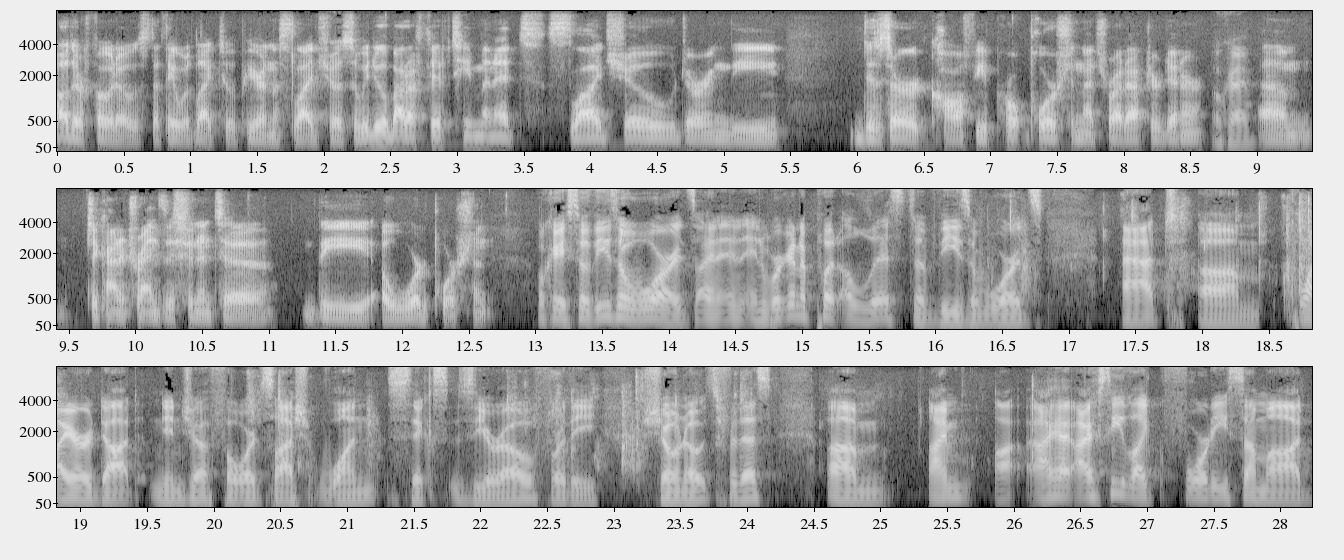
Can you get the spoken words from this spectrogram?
other photos that they would like to appear in the slideshow. So we do about a 15 minute slideshow during the dessert coffee por- portion that's right after dinner Okay. um, to kind of transition into the award portion. Okay, so these awards, and, and, and we're going to put a list of these awards at um, choir.ninja forward slash 160 for the show notes for this. Um, I'm I, I see like 40 some odd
